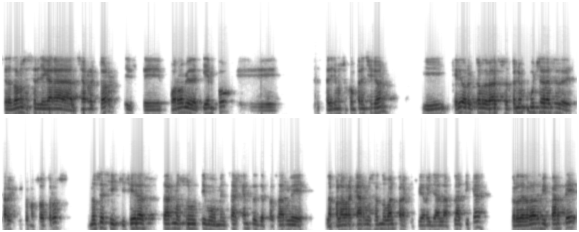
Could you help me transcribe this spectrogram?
se las vamos a hacer llegar al señor rector. Este, por obvio de tiempo, eh, les pediremos su comprensión. Y querido rector de verdad, Antonio, muchas gracias de estar aquí con nosotros. No sé si quisieras darnos un último mensaje antes de pasarle la palabra a Carlos Sandoval para que cierre ya la plática, pero de verdad de mi parte,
